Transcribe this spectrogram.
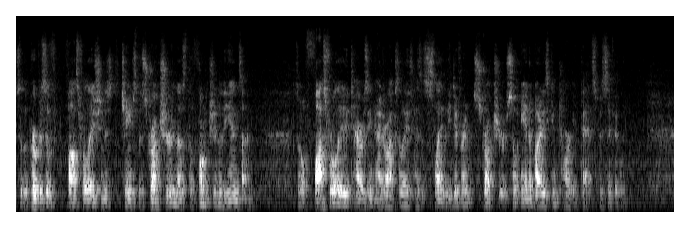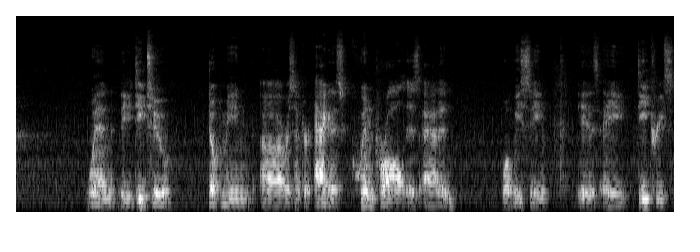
So the purpose of phosphorylation is to change the structure and thus the function of the enzyme. So phosphorylated tyrosine hydroxylase has a slightly different structure, so antibodies can target that specifically. When the D2 dopamine uh, receptor agonist quinpirole is added, what we see is a decrease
